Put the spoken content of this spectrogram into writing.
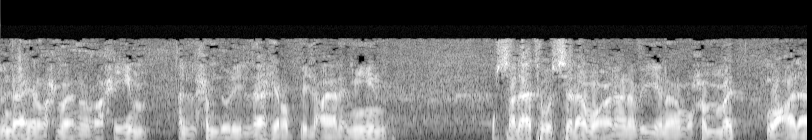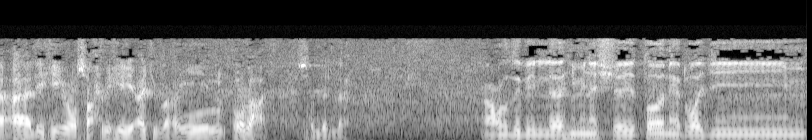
بسم الله الرحمن الرحيم. الحمد لله رب العالمين. والصلاة والسلام على نبينا محمد وعلى آله وصحبه أجمعين. وبعد بسم الله. أعوذ بالله من الشيطان الرجيم.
